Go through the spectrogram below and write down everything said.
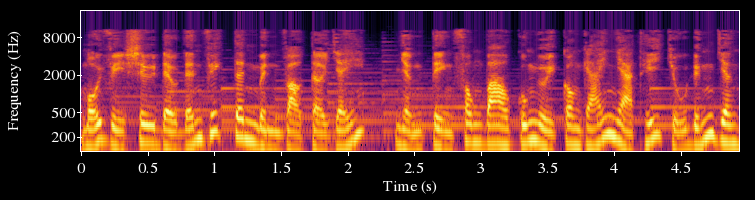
mỗi vị sư đều đến viết tên mình vào tờ giấy, nhận tiền phong bao của người con gái nhà thí chủ đứng dân.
